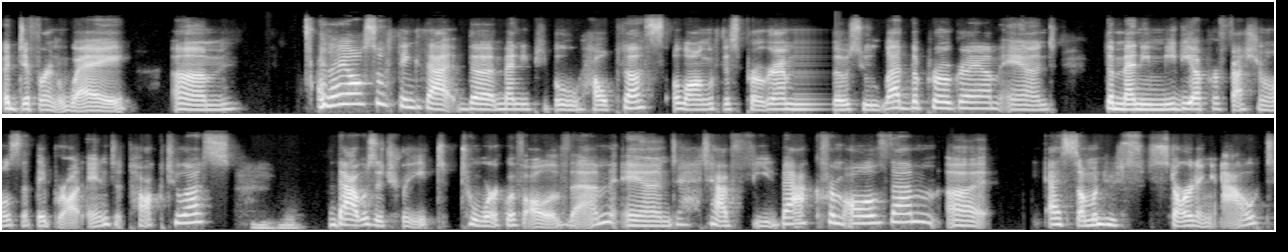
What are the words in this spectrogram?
a different way. Um, and I also think that the many people who helped us along with this program, those who led the program, and the many media professionals that they brought in to talk to us, mm-hmm. That was a treat to work with all of them and to have feedback from all of them. Uh, as someone who's starting out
